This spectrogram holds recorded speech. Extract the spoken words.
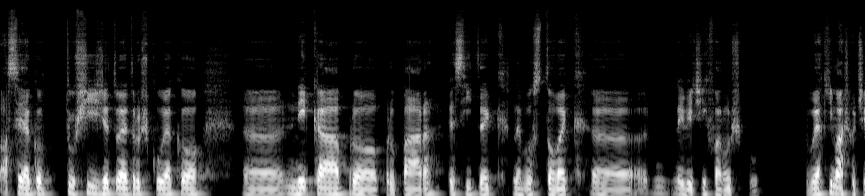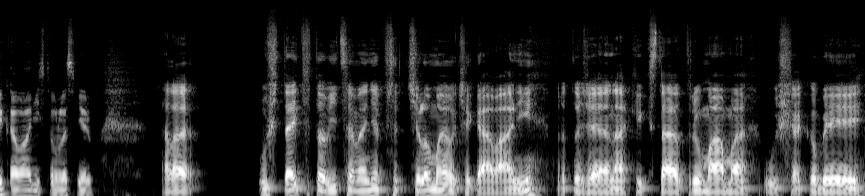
asi jako tuší, že to je trošku jako uh, nika pro, pro pár desítek nebo stovek uh, největších fanoušků. Nebo jaký máš očekávání v tomhle směru? Ale už teď to víceméně předčilo moje očekávání, protože na Kickstarteru mám už jakoby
